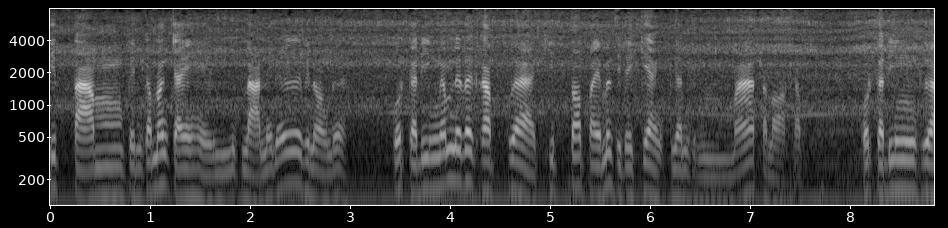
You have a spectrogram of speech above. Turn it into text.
ติดตามเป็นกำลังใจให้ลูกหลานเด้อพี่น้องเด้อกดกระดิ่งน้ำเด้อครับ เพื่อคลิปต่อไปมันสิได้แจ้งเตือนขึ้นมาตลอดครับ กดกระดิ่งเพื่อ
